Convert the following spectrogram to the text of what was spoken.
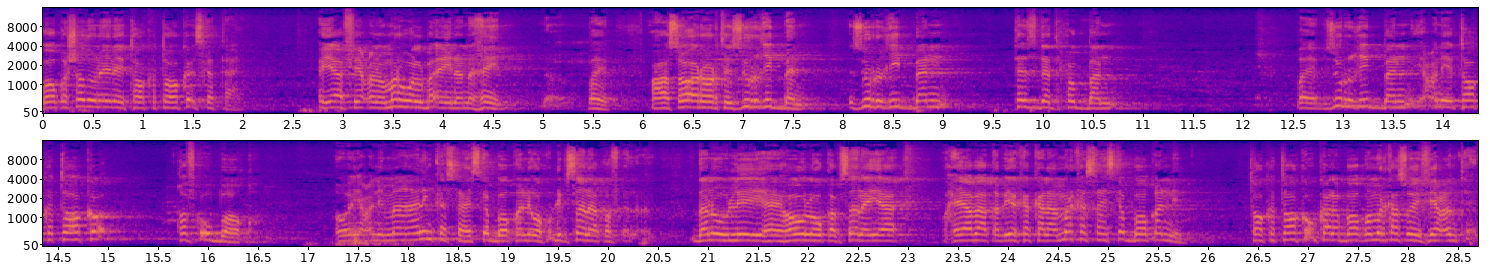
booqashaduna inay tooko tooko iska tahay ayaa fiicanoo mar walba aynan ahayn. Ayb. Waxaa soo aroortay zuribban zurgibban tasdad xubban ayb. Zurgibban yacnii tooko tooko qofka u booqo. Oo yacni maalin kasta ha iska booqani waa ku dhibsanaa qofka. Danuu leeyahay howlow qabsanayaa waxyaabaha qabyo ka kalaa markasta ha iska booqanin. Tooko tooko u kala booqo markaas way fiican tahay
